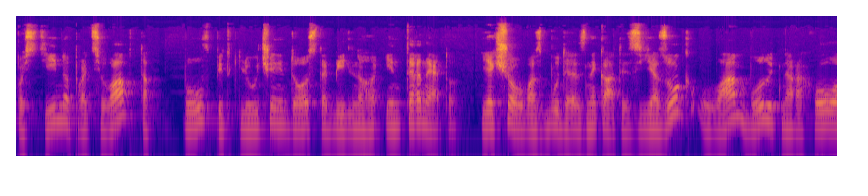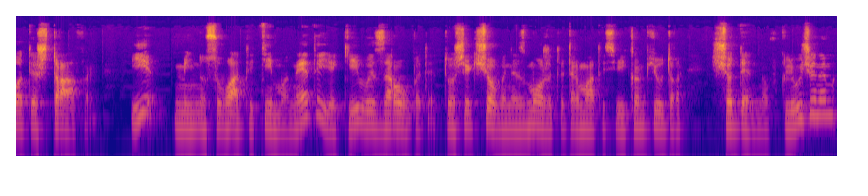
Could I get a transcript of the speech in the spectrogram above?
постійно працював та був підключений до стабільного інтернету. Якщо у вас буде зникати зв'язок, вам будуть нараховувати штрафи і мінусувати ті монети, які ви заробите. Тож, якщо ви не зможете тримати свій комп'ютер щоденно включеним,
